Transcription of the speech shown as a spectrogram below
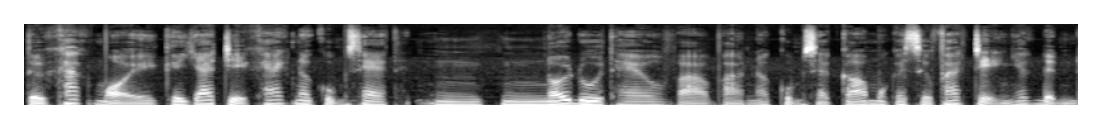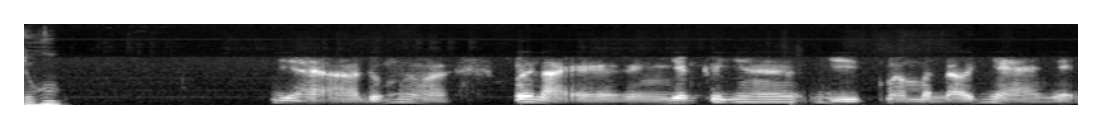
tự khắc mọi cái giá trị khác nó cũng sẽ nối đuôi theo và và nó cũng sẽ có một cái sự phát triển nhất định đúng không? Dạ đúng rồi. Với lại nhân cái dịp mà mình ở nhà những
